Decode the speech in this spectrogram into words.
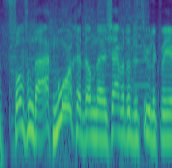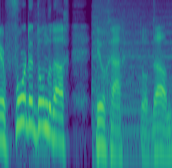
van vandaag. Morgen dan zijn we er natuurlijk weer voor de donderdag. Heel graag tot dan.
